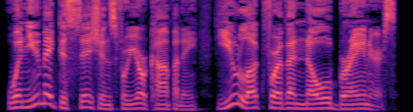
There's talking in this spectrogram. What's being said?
When you make decisions for your company, you look for the no-brainers.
